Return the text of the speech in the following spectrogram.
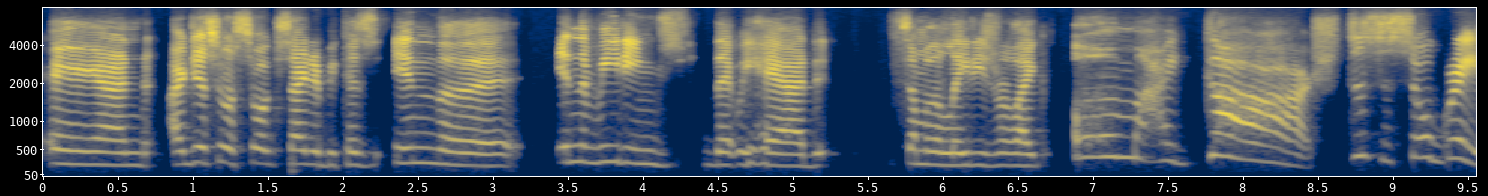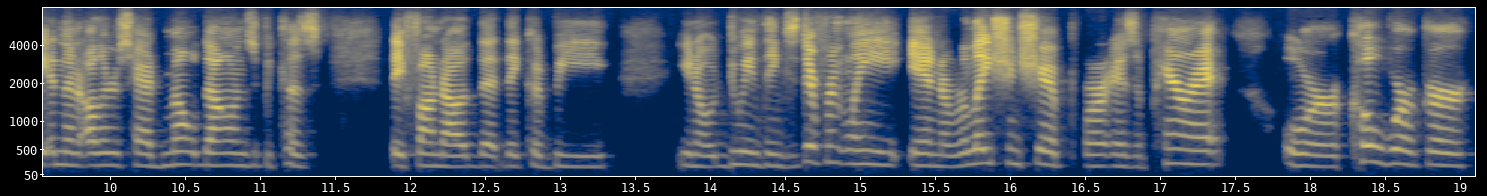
And I just was so excited because in the in the meetings that we had some of the ladies were like, "Oh my gosh, this is so great," and then others had meltdowns because they found out that they could be, you know, doing things differently in a relationship or as a parent or coworker,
